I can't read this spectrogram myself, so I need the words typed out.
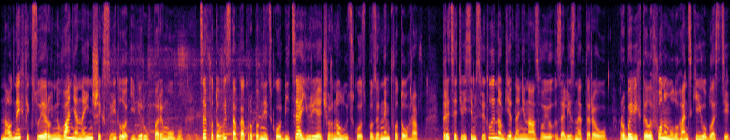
На одних фіксує руйнування, на інших світло і віру в перемогу. Це фотовиставка кропивницького бійця Юрія Чорнолуцького з позивним фотограф. 38 світлин об'єднані назвою Залізне ТРО. Робив їх телефоном у Луганській області.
